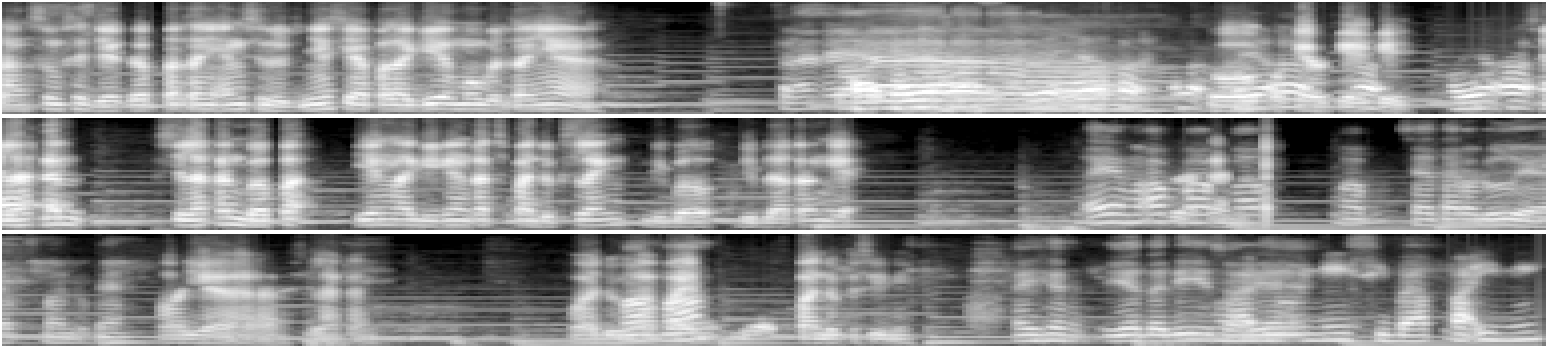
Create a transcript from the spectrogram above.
Langsung saja ke pertanyaan selanjutnya. Siapa lagi yang mau bertanya? Oh, oke oke oke. Silakan silakan Bapak yang lagi ngangkat spanduk slang di bawah di belakang ya. Eh maaf maaf maaf maaf saya taruh dulu ya spanduknya. Oh iya, silakan. Waduh, Maaf, ngapain bawa spanduk ke sini? Iya iya tadi Waduh, saya ini si bapak ini.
